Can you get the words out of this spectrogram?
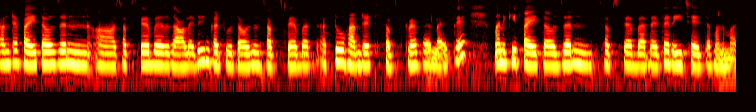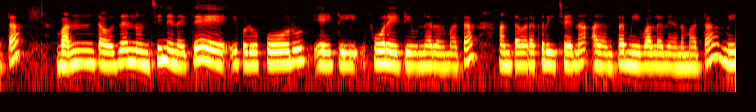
అంటే ఫైవ్ థౌజండ్ సబ్స్క్రైబర్ కాలేదు. ఇంకా two thousand subscriber two hundred సబ్స్క్రైబర్లు అయితే మనకి ఫైవ్ థౌజండ్ సబ్స్క్రైబర్లు అయితే రీచ్ అవుతాం అనమాట వన్ థౌజండ్ నుంచి నేనైతే ఇప్పుడు ఫోర్ ఎయిటీ ఫోర్ ఎయిటీ ఉన్నారనమాట అంతవరకు రీచ్ అయినా అదంతా మీ వల్లనే అనమాట మీ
